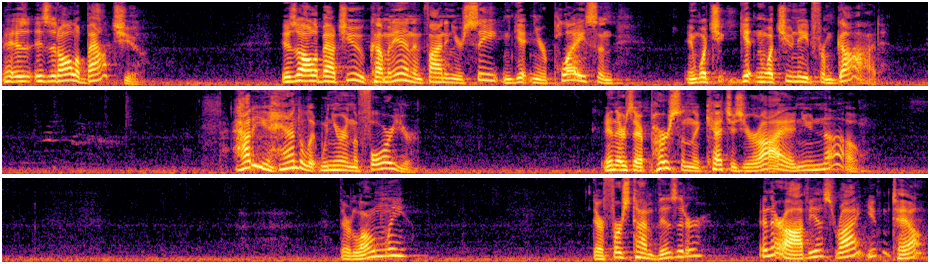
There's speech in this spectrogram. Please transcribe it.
Is, is it all about you? Is it all about you coming in and finding your seat and getting your place and, and what you, getting what you need from God? How do you handle it when you're in the foyer? And there's that person that catches your eye and you know. They're lonely. They're a first time visitor. And they're obvious, right? You can tell.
